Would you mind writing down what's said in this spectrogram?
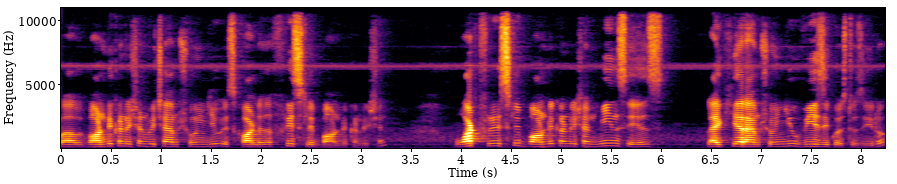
uh, boundary condition which I am showing you is called as a free slip boundary condition what free slip boundary condition means is like here I am showing you v is equals to 0.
